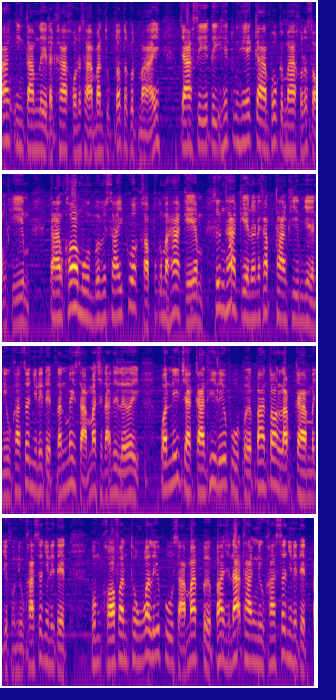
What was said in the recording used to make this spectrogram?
อ้างอิงตามเลทราคาของสถาบันถูกต้องตามกฎหมาย จากสถิติ Head to Head การพบกันมาของทั้งสองทีม ตามข้อมูลบนเว็บไซต์พวกเขาพบกันมา 5 เกม ซึ่ง 5 เกมนั้นนะครับ ทางทีมอย่างนิวคาสเซิลยูไนเต็ดนั้นไม่สามารถชนะได้เลย วันนี้จากการที่ลิเวอร์พูลเปิดบ้านต้อนรับการมาเยือนของนิวคาสเซิลยูไนเต็ดผมขอฟันธงว่าลิเวอร์พูลสามารถเปิดบ้านชนะทางนิวคาสเซิลยูไนเต็ดไป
